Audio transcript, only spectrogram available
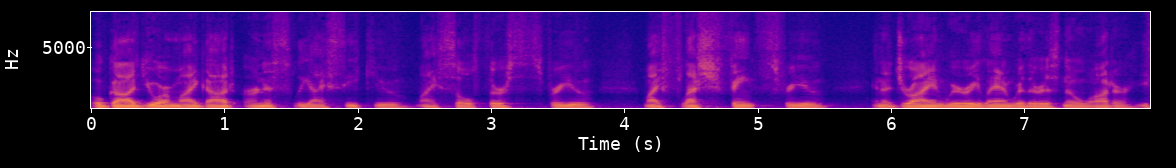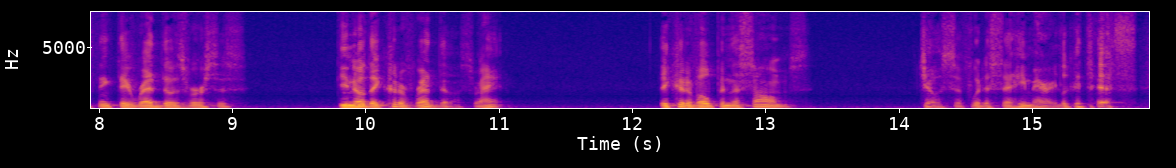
O God, you are my God. Earnestly I seek you. My soul thirsts for you. My flesh faints for you in a dry and weary land where there is no water. You think they read those verses? Do you know they could have read those, right? They could have opened the Psalms. Joseph would have said, Hey, Mary, look at this.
